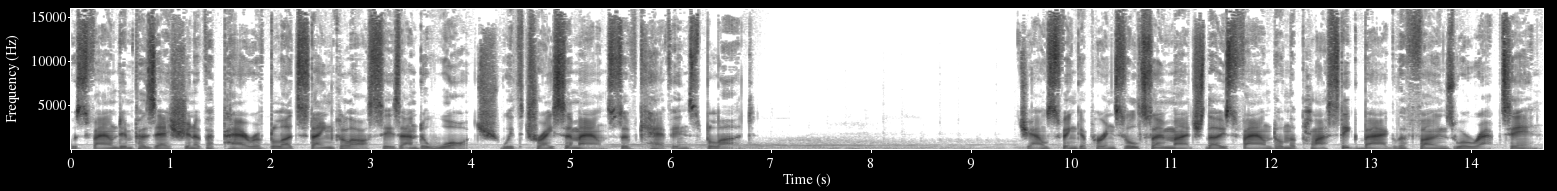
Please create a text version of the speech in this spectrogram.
was found in possession of a pair of blood-stained glasses and a watch with trace amounts of Kevin's blood. Chao's fingerprints also matched those found on the plastic bag the phones were wrapped in,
